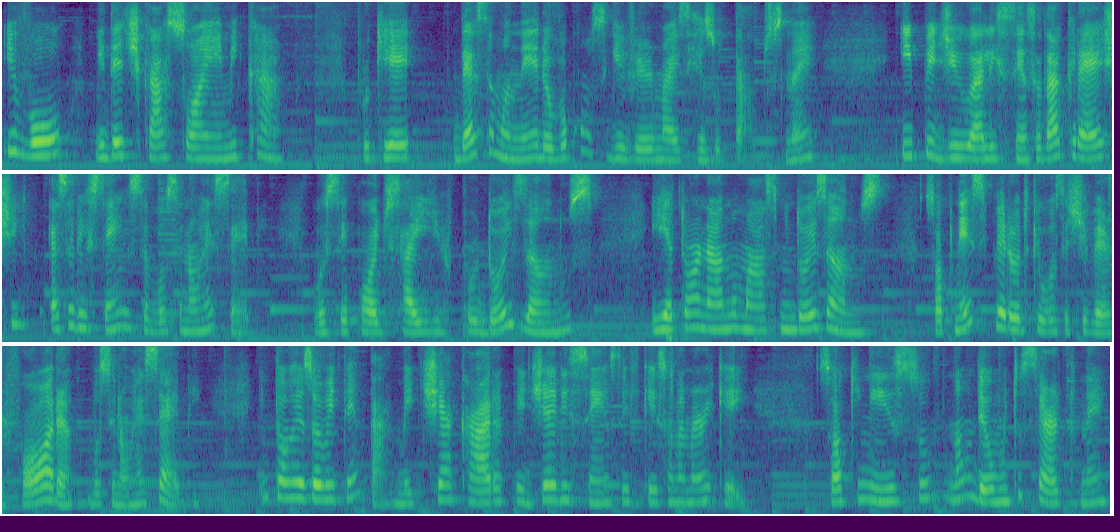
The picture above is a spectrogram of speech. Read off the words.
e vou me dedicar só a MK, porque dessa maneira eu vou conseguir ver mais resultados, né? E pedir a licença da creche, essa licença você não recebe. Você pode sair por dois anos e retornar no máximo em dois anos. Só que nesse período que você estiver fora, você não recebe. Então eu resolvi tentar, meti a cara, pedi a licença e fiquei só na Mary Kay. Só que nisso não deu muito certo, né?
